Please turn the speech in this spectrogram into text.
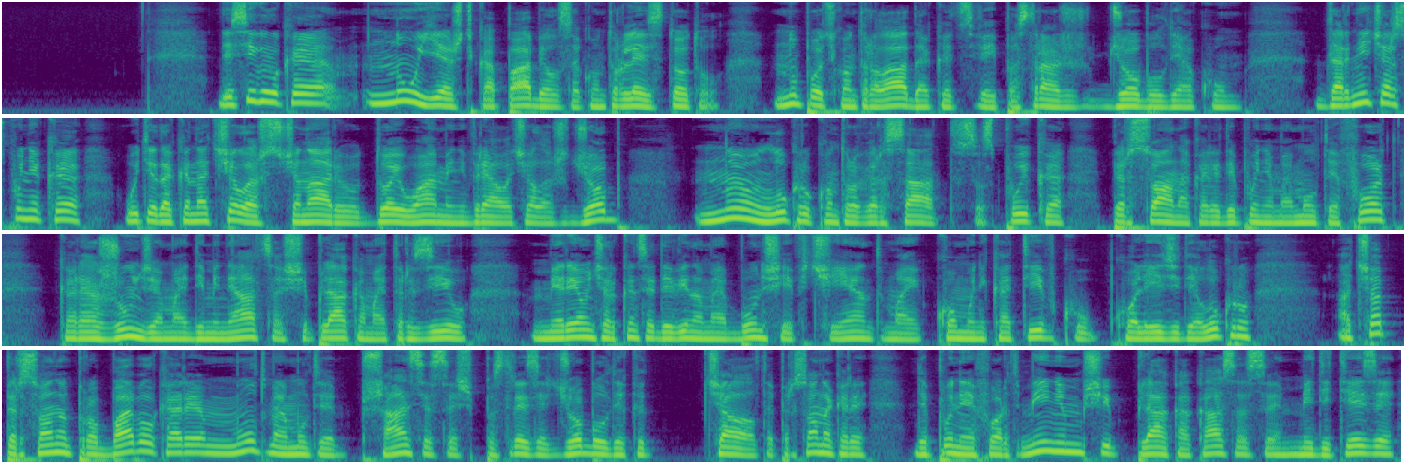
Desigur că nu ești capabil să controlezi totul, nu poți controla dacă îți vei păstra jobul de acum, dar nici ar spune că, uite, dacă în același scenariu doi oameni vreau același job, nu e un lucru controversat să spui că persoana care depune mai mult efort, care ajunge mai dimineața și pleacă mai târziu, mereu încercând să devină mai bun și eficient, mai comunicativ cu colegii de lucru, acea persoană probabil care are mult mai multe șanse să-și păstreze jobul decât cealaltă persoană care depune efort minim și pleacă acasă să mediteze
